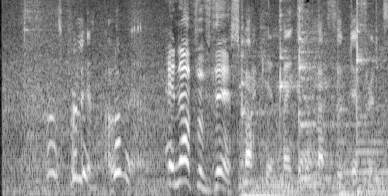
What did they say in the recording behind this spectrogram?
That's brilliant. I love it. Enough of this. Back in makes a massive difference.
